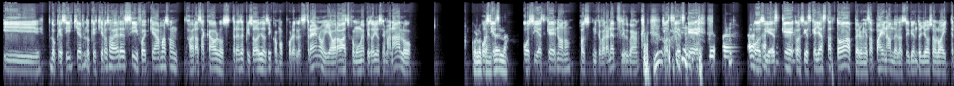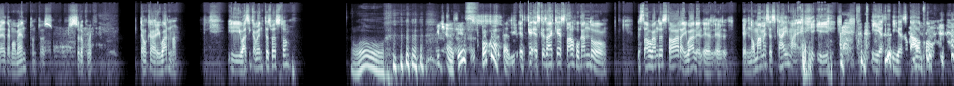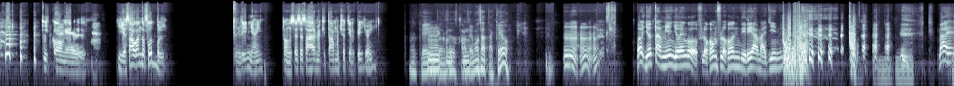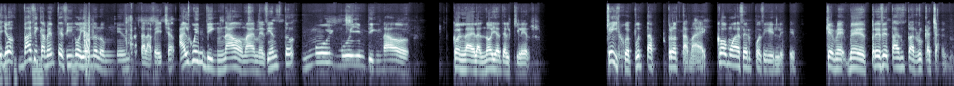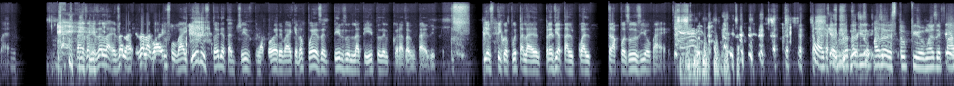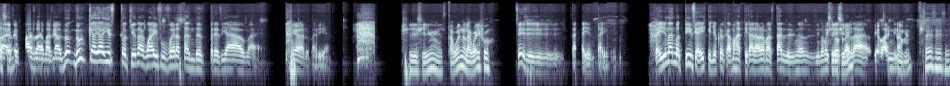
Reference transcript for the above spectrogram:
Y lo que sí quiero, lo que quiero saber es si fue que Amazon habrá sacado los tres episodios así como por el estreno y ahora va como un episodio semanal o, O lo o si es- cancela. o si es que, no, no, o ni que fuera Netflix, weón. O si es que, o si es que, o si es que ya está toda, pero en esa página donde la estoy viendo yo solo hay tres de momento, entonces eso es lo que tengo que averiguar, man. Y básicamente eso es todo. Oh. Escucha, sí, es poco. Es que, es que sabe que he estado jugando, he estado jugando esta vara igual, el, el, el, el No Mames Sky, ma, y, y, he- y he estado con, y con el, y he estado jugando fútbol en línea ahí. Entonces esa vara me ha quitado mucho tiempillo ahí. ok, con entonces pasemos a taqueo. Yo también, yo vengo flojón, flojón, diría Magini. Mae, yo básicamente sigo yendo lo mismo hasta la fecha. Algo indignado, mae. Me siento muy, muy indignado con la de las novias de alquiler. Qué hijo de puta prota, mae. ¿Cómo va a ser posible que me, me desprecie tanto a Ruka Chan, mae? Ah, Esa, es la, esa es la, esa es la waifu, mae. Tiene una historia tan triste, la pobre, mae, que no puede sentir sus latiditos del corazón, mae. Y este hijo de puta la desprecia tal cual trapo sucio, mae. Ah, es que el prota sí se pasa de estúpido, más se Sí, pasa. mae, se pasa demasiado. Nu- nunca había visto que una waifu fuera tan despreciada, mae. Qué barbaridad. Sí, sí, está buena la waifu. Sí, sí, sí, sí. Está ahí, está ahí. Hay una noticia ahí que yo creo que vamos a tirar ahora más tarde, si no, si no me equivoco, sí. ¿verdad, viejo Andy? Sí, sí, sí.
